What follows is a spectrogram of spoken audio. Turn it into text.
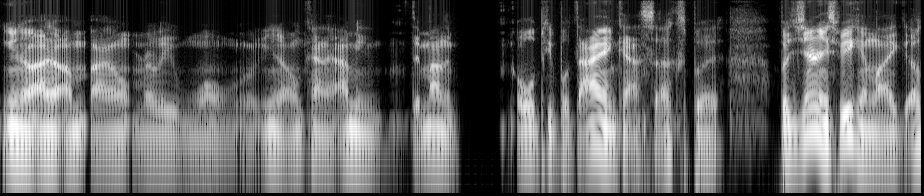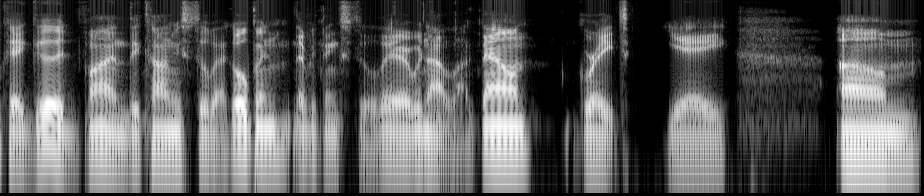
You know, I I'm, I don't really want. You know, kind of. I mean, the amount of old people dying kind of sucks, but but generally speaking, like okay, good, fine. The economy's still back open. Everything's still there. We're not locked down. Great, yay. Um,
